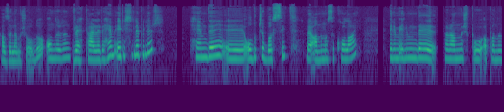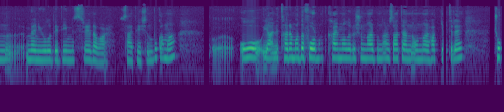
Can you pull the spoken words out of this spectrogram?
hazırlamış olduğu. Onların rehberleri hem erişilebilir hem de e, oldukça basit ve anlaması kolay. Benim elimde taranmış bu APA'nın manual'ı dediğimiz şey de var. Citation Book ama o yani taramada format kaymaları şunlar bunlar zaten onlar hak getire. Çok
